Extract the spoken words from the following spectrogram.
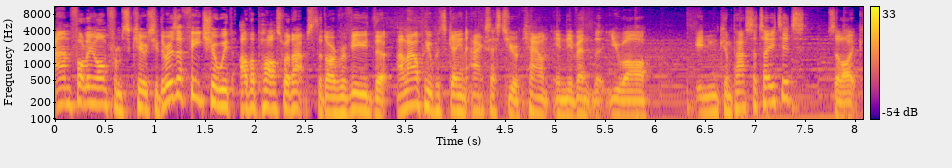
And following on from security, there is a feature with other password apps that I've reviewed that allow people to gain access to your account in the event that you are incapacitated. So like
